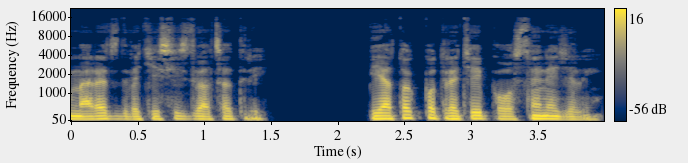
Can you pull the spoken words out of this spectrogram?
marec 2023 Piatok po tretej pôstnej nedeli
